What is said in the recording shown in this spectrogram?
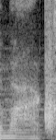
Gavin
